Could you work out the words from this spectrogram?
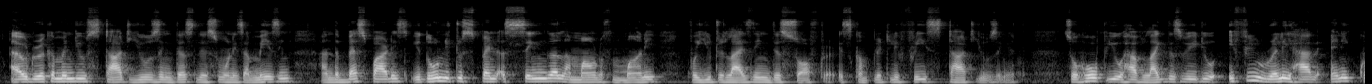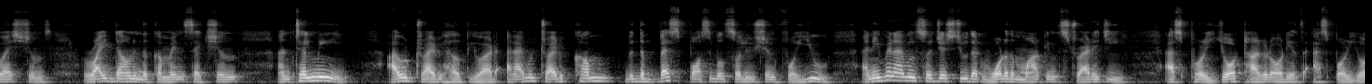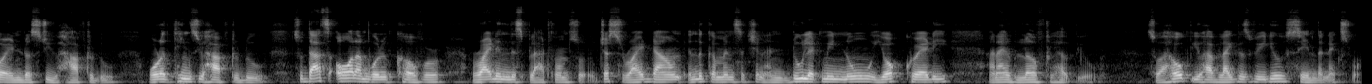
I would recommend you start using this. This one is amazing. And the best part is you don't need to spend a single amount of money for utilizing this software. It's completely free. Start using it. So hope you have liked this video. If you really have any questions, write down in the comment section and tell me I would try to help you out and I will try to come with the best possible solution for you. And even I will suggest you that what are the marketing strategy as per your target audience as per your industry you have to do. What are the things you have to do? So that's all I'm going to cover right in this platform. So just write down in the comment section and do let me know your query and I would love to help you. So I hope you have liked this video. See you in the next one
